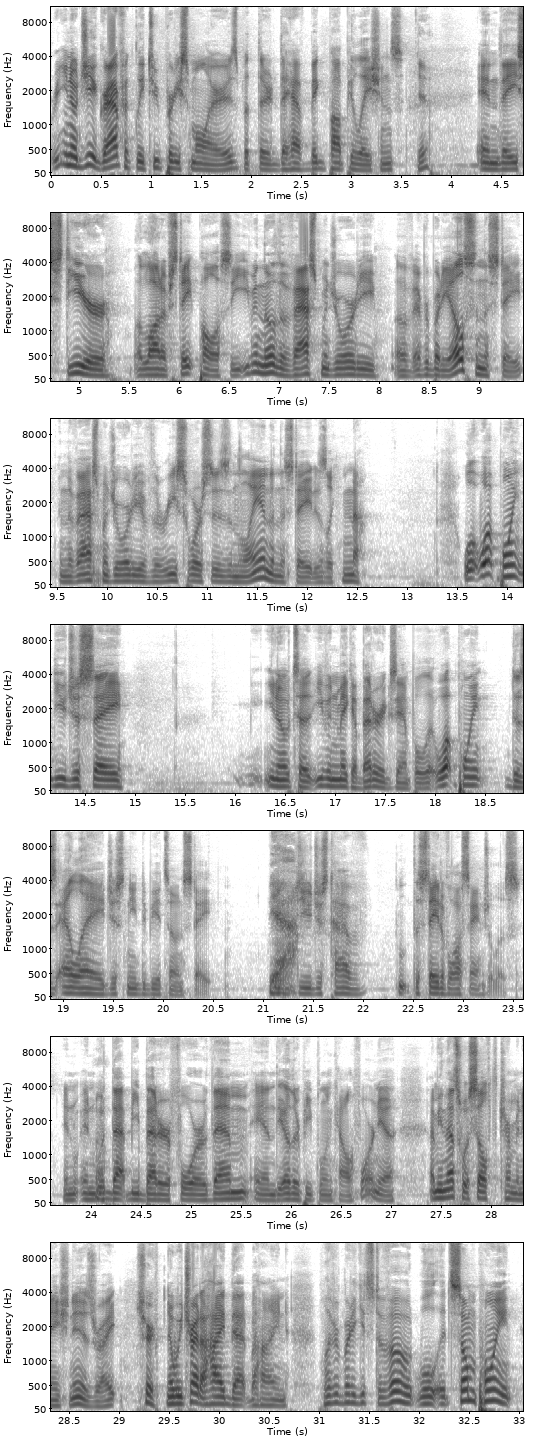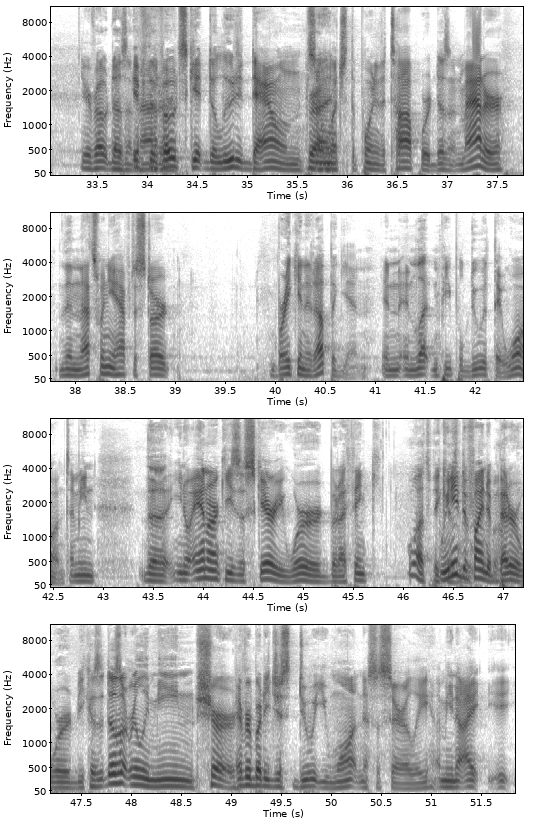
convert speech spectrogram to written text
You know, geographically two pretty small areas, but they they have big populations Yeah. And they steer a lot of state policy, even though the vast majority of everybody else in the state and the vast majority of the resources and the land in the state is like, nah. Well, at what point do you just say, you know, to even make a better example, at what point does LA just need to be its own state? Yeah. Do you just have the state of Los Angeles? And, and would that be better for them and the other people in California? I mean, that's what self determination is, right? Sure. Now, we try to hide that behind, well, everybody gets to vote. Well, at some point, Your vote doesn't matter. if matter. the votes get diluted down so Right. much at the point of the top where it doesn't matter, then that's when you have to start breaking it up again and, and letting people do what they want. I mean, the you know anarchy is a scary word, but I think Well, it's we need to we- find a better word because it doesn't really mean Sure. everybody just do what you want necessarily. I mean, I it,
